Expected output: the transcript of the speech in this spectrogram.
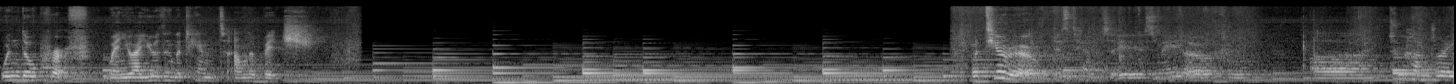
window proof when you are using the tent on the beach. Material of this tent is made of uh, 200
